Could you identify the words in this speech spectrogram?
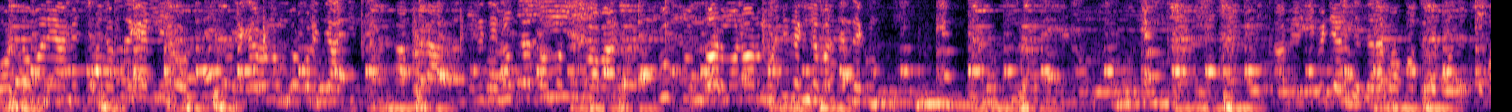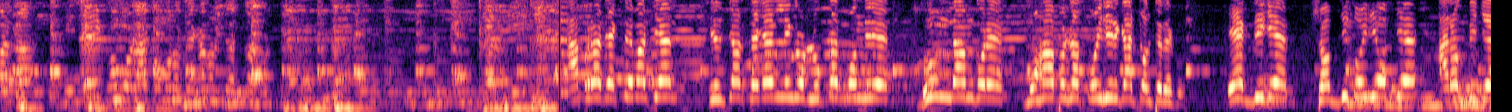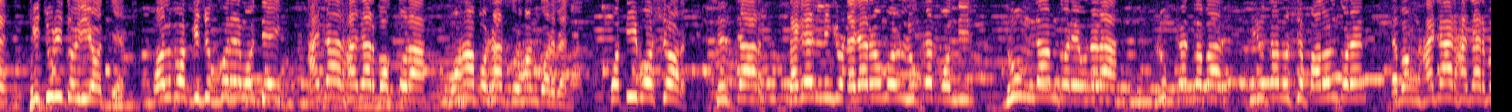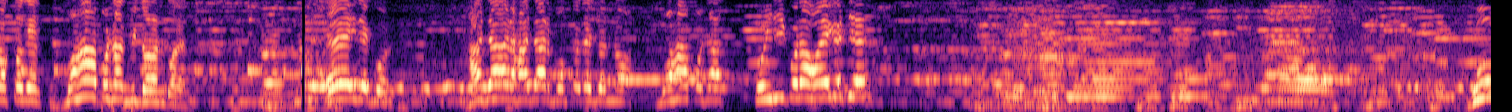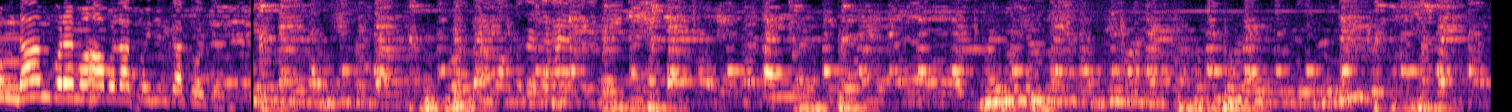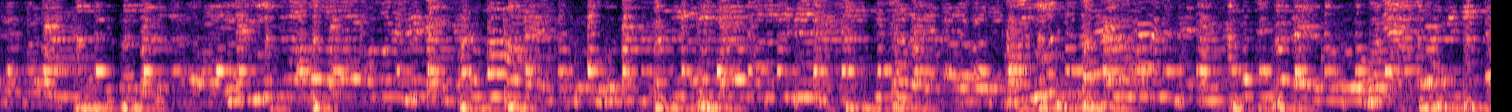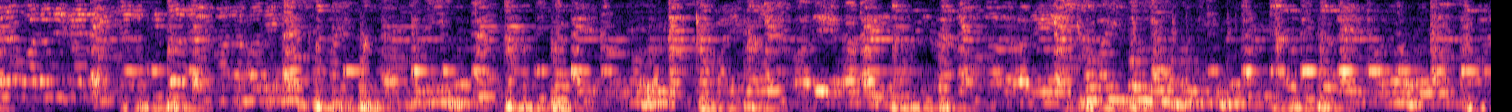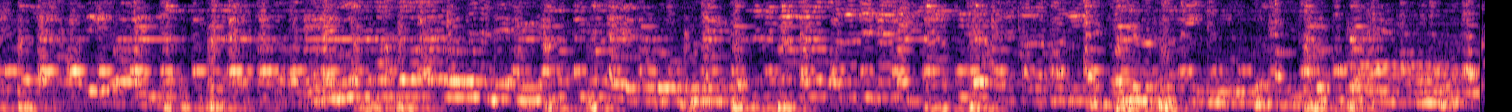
বর্তমানে আমি শিলচর সেকেন্ড লিগ এগারো নম্বর গলিতে আছি। আপনারা শ্রী লোকনাথ ব্রহ্মচারী বাবার খুব সুন্দর মনোহর মূর্তি দেখতে পাচ্ছেন, দেখুন। আমি টিভিটিয়ান শিলচরের পক্ষ থেকে প্রদীপ কুমার নাথ সেই খবর খবরও দেখানোর চেষ্টা করছি। আপনারা দেখতে পাচ্ছেন, Silchar second link road Loknath মন্দিরে ধুমধাম করে মহাপ্রসাদ তৈরির কাজ চলছে, দেখুন। একদিকে সবজি তৈরি হচ্ছে আর একদিকে খিচুড়ি তৈরি হচ্ছে। অল্প কিছুক্ষণের মধ্যেই হাজার হাজার ভক্তরা মহাপ্রসাদ গ্রহণ করবেন। প্রতি বছর শিলচর সেকেন্ড লিঙ্ক রোড এগারো নম্বর লোকনাথ মন্দির ধুমধাম করে ওনারা লোকনাথ বাবার তিরোতান উৎসব পালন করেন এবং হাজার হাজার ভক্তদের মহাপ্রসাদ বিতরণ করেন। এই দেখুন হাজার হাজার ভক্তদের জন্য মহাপ্রসাদ তৈরি করা হয়ে গেছে। ধুমধাম করে মহাপ্রসাদ তৈরির কাজ চলছে। সবাই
